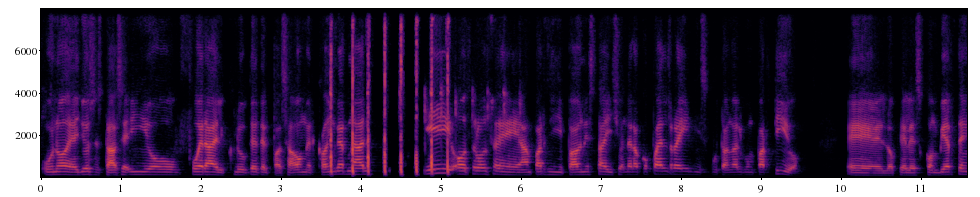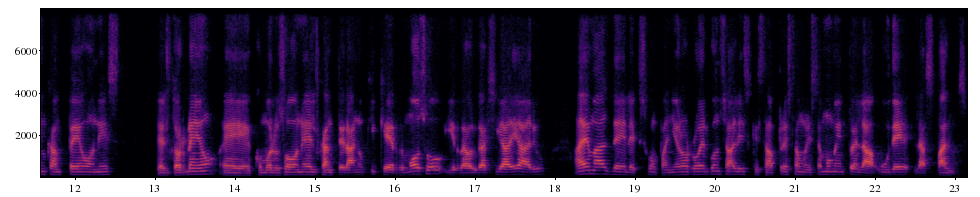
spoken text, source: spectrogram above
uno de ellos está seguido fuera del club desde el pasado mercado invernal y otros eh, han participado en esta edición de la Copa del Rey disputando algún partido, eh, lo que les convierte en campeones del torneo, como lo son el canterano Quique Hermoso y Raúl García de Ario, además del ex compañero Robert González, que está préstamo en este momento en la U de Las Palmas.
